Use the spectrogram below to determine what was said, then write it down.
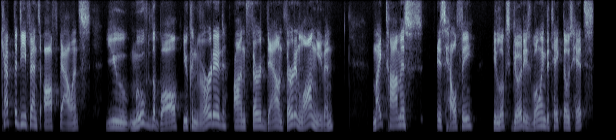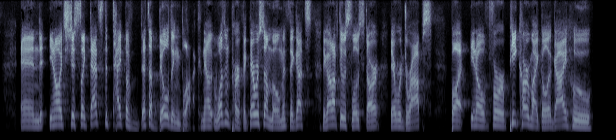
kept the defense off balance. You moved the ball. You converted on third down, third and long, even. Mike Thomas is healthy. He looks good. He's willing to take those hits. And, you know, it's just like that's the type of that's a building block. Now, it wasn't perfect. There were some moments they got they got off to a slow start. There were drops. But, you know, for Pete Carmichael, a guy who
